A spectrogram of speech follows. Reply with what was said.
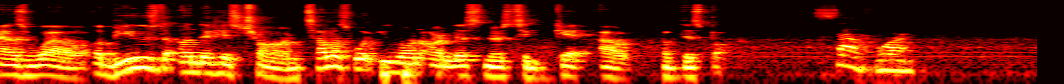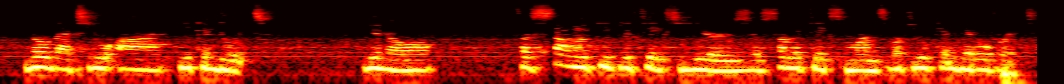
as well? Abused Under His Charm. Tell us what you want our listeners to get out of this book. Self worth. know that you are, you can do it. You know, for some people it takes years, some it takes months, but you can get over it.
